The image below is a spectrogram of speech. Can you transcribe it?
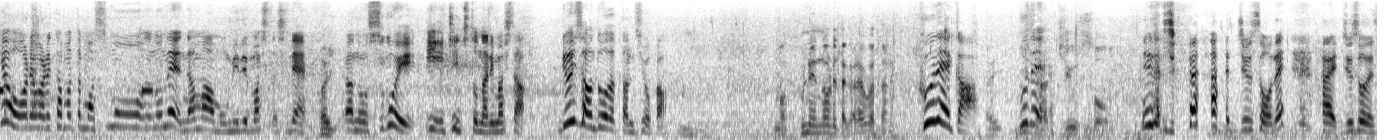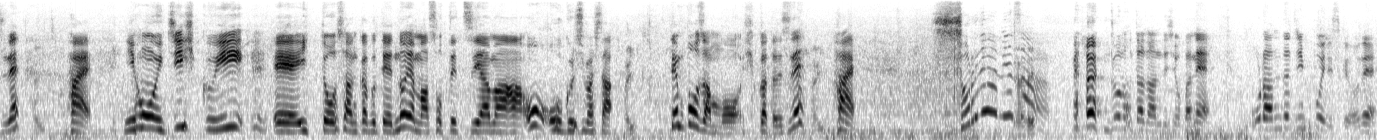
今日は我々たまたま相撲のね生も見れましたしね。はい。あのすごいいい一日となりました。りょうじさんはどうだったんでしょうか？まあ船乗れたからよかったね。船か。はい。船。重曹 重曹ね。はい重曹ですね。はい。日本一低い、えー一等三角点の山ソテツ山をお送りしました。はい。天保山も低かったですね。はい。はい、それでは皆さん どなたなんでしょうかね。オランダ人っぽいですけどね。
